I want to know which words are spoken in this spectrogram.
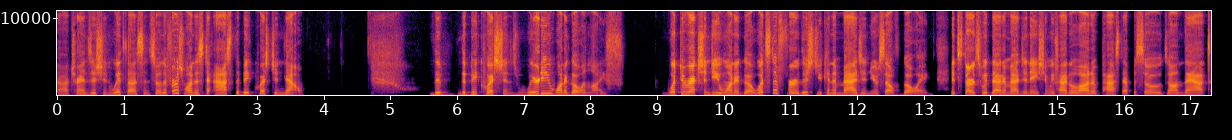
uh, transition with us. And so the first one is to ask the big question now. The, the big questions, where do you want to go in life? What direction do you want to go? What's the furthest you can imagine yourself going? It starts with that imagination. We've had a lot of past episodes on that.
